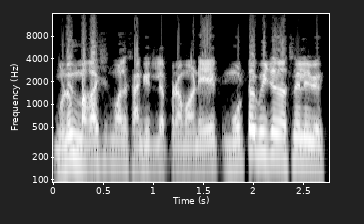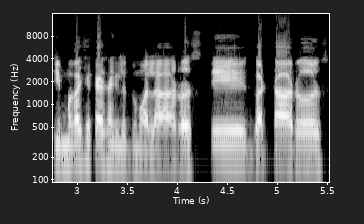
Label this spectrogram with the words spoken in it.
म्हणून मगाशी तुम्हाला सांगितल्याप्रमाणे एक मोठं विजन असलेली व्यक्ती मगाशी काय सांगितलं तुम्हाला? रस्ते गटारस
